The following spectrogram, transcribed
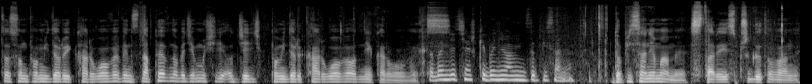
To są pomidory karłowe, więc na pewno będziemy musieli oddzielić pomidory karłowe od niekarłowych. To będzie ciężkie, bo nie mam nic do pisania. Do pisania mamy. Stary jest przygotowany.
